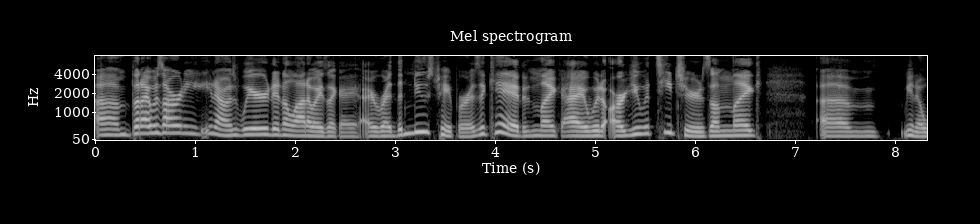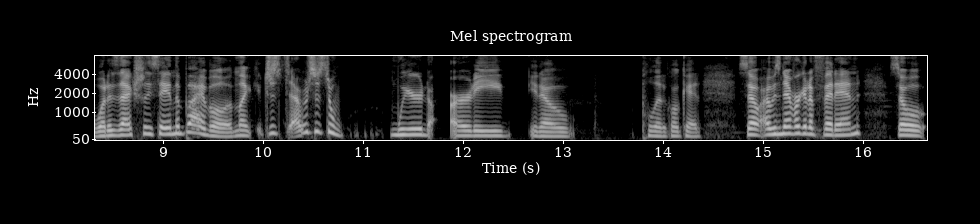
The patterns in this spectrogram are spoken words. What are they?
Um, but I was already, you know, I was weird in a lot of ways. Like I, I read the newspaper as a kid, and like I would argue with teachers on like, um, you know, what does it actually say in the Bible, and like just I was just a weird, arty, you know, political kid. So I was never gonna fit in. So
